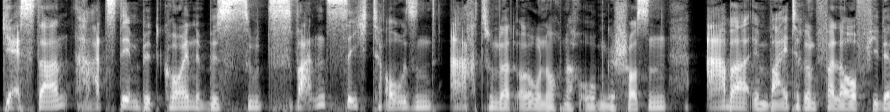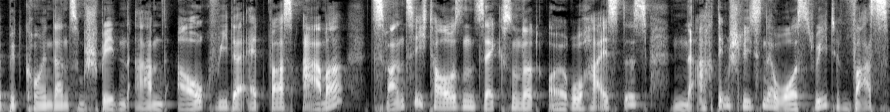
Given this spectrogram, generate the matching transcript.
Gestern hat den Bitcoin bis zu 20.800 Euro noch nach oben geschossen. Aber im weiteren Verlauf fiel der Bitcoin dann zum späten Abend auch wieder etwas. Aber 20.600 Euro heißt es nach dem Schließen der Wall Street, was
